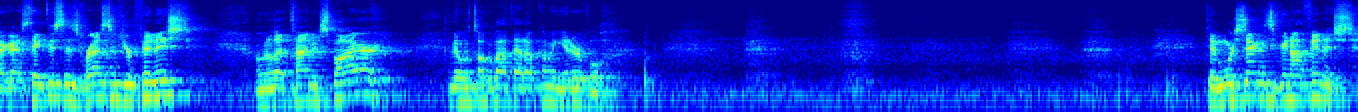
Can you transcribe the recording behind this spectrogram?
All right, guys, take this as rest if you're finished. I'm gonna let time expire, and then we'll talk about that upcoming interval. Ten more seconds if you're not finished.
